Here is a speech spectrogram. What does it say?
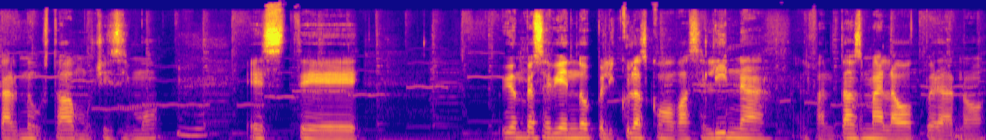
tal me gustaba muchísimo. Este, yo empecé viendo películas como Vaselina, El fantasma de la ópera, ¿no?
